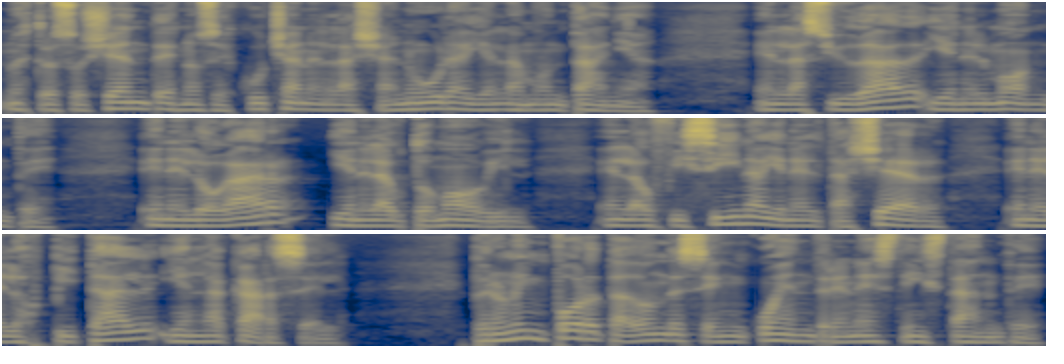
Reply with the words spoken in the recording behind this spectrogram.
Nuestros oyentes nos escuchan en la llanura y en la montaña, en la ciudad y en el monte, en el hogar y en el automóvil, en la oficina y en el taller, en el hospital y en la cárcel. Pero no importa dónde se encuentre en este instante,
